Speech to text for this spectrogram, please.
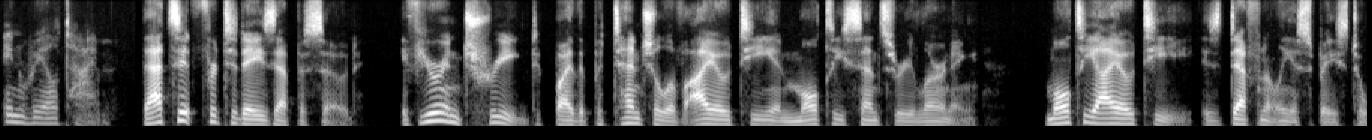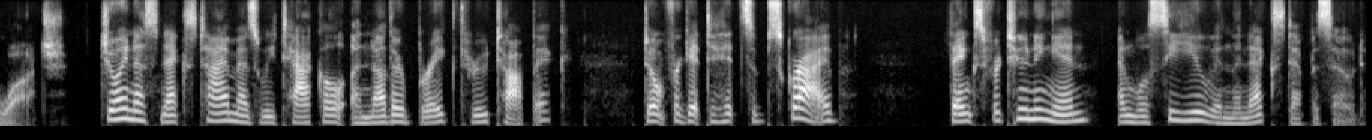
in real time. That's it for today's episode. If you're intrigued by the potential of IoT and multisensory learning, multi IoT is definitely a space to watch. Join us next time as we tackle another breakthrough topic. Don't forget to hit subscribe. Thanks for tuning in, and we'll see you in the next episode.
